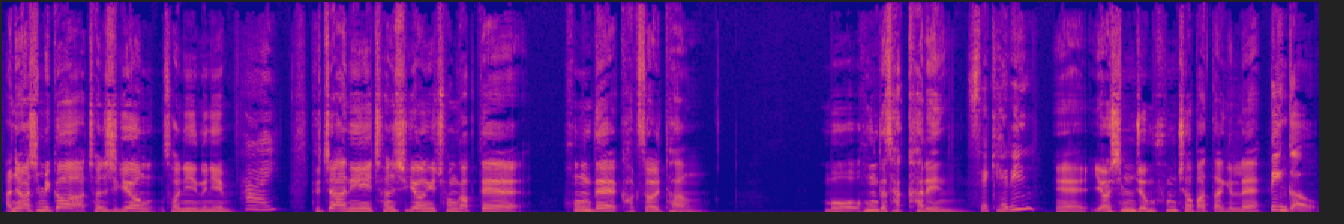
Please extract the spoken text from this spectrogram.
안녕하십니까. 천식영 선희 누님. 하이. 듣자 하니 천식영이 총각대 홍대 각설탕, 뭐 홍대 사카린, 세케린 예, 여심 좀 훔쳐봤다길래 빙고.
